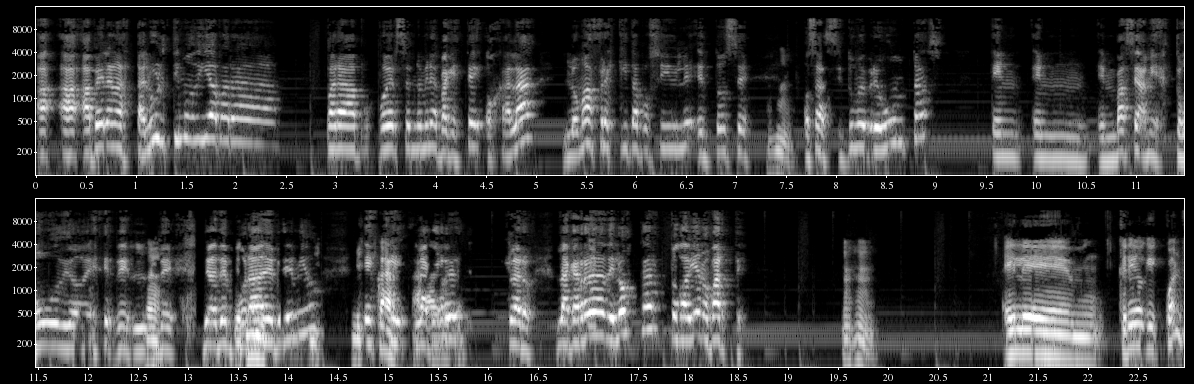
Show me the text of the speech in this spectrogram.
a- a- apelan hasta el último día para para poder ser nominada para que esté ojalá lo más fresquita posible. Entonces o sea si tú me preguntas en, en, en base a mi estudio de, de- Ah. de- de la temporada de premios es cartas. que la carrera, claro, la carrera del Oscar todavía no parte. El, eh, creo que cuál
